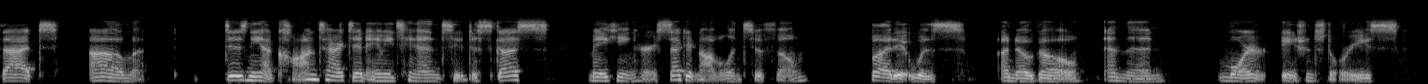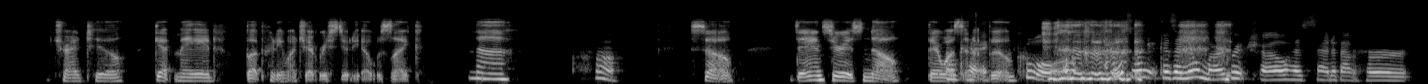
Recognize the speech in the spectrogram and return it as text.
that um, Disney had contacted Amy Tan to discuss making her second novel into a film, but it was a no go. And then more Asian stories tried to get made, but pretty much every studio was like, nah. Huh. So the answer is no. There wasn't okay. a boom. Cool. Because I know Margaret Cho has said about her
